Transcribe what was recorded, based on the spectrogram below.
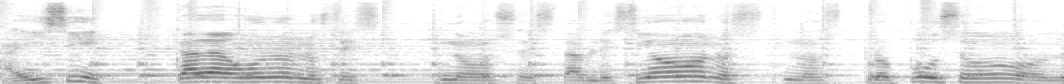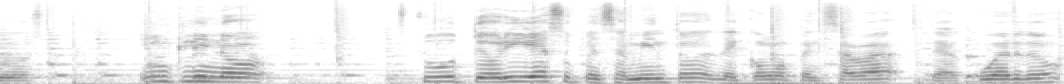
Ahí sí, cada uno nos, nos estableció, nos, nos propuso o nos inclinó su teoría, su pensamiento de cómo pensaba de acuerdo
